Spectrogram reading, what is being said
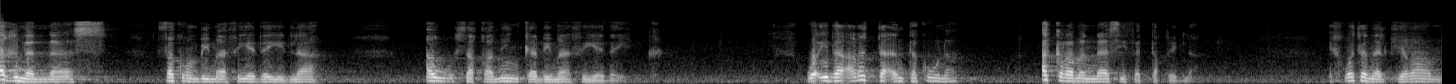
أغنى الناس فكن بما في يدي الله أوثق منك بما في يديك. وإذا أردت أن تكون أكرم الناس فاتق الله. إخوتنا الكرام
